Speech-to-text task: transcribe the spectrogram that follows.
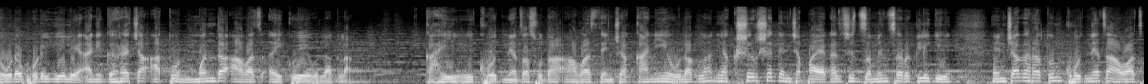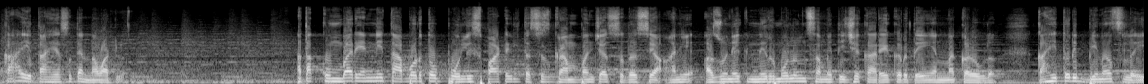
थोडं पुढे गेले आणि घराच्या आतून मंद आवाज ऐकू येऊ लागला. काही खोदण्याचा सुद्धा आवाज त्यांच्या कानी येऊ लागला आणि अक्षरशः त्यांच्या पायाखालची जमीन सरकली की त्यांच्या घरातून खोदण्याचा आवाज काय येत आहे असं त्यांना वाटलं. आता कुंभार यांनी ताबडतोब पोलीस पाटील तसेच ग्रामपंचायत सदस्य आणि अजून एक निर्मूलन समितीचे कार्यकर्ते यांना कळवलं. काहीतरी बिनचलंय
